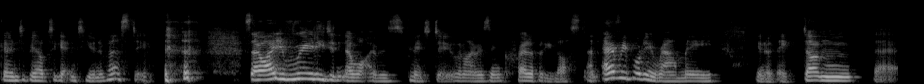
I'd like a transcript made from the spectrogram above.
going to be able to get into university so i really didn't know what i was going to do and i was incredibly lost and everybody around me you know they'd done their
